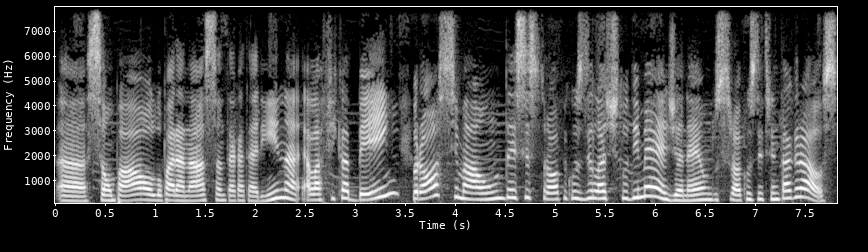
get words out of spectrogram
ah, São Paulo, Paraná, Santa Catarina, ela fica bem próxima a um desses trópicos de latitude média, né? Um dos trópicos de 30 graus.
